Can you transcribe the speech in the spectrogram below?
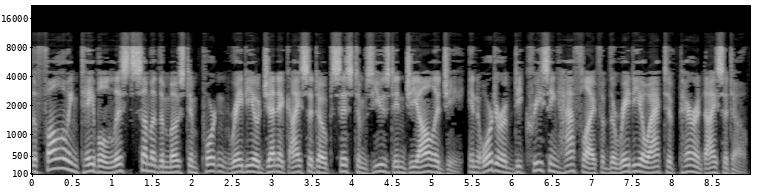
The following table lists some of the most important radiogenic isotope systems used in geology, in order of decreasing half-life of the radioactive parent isotope.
